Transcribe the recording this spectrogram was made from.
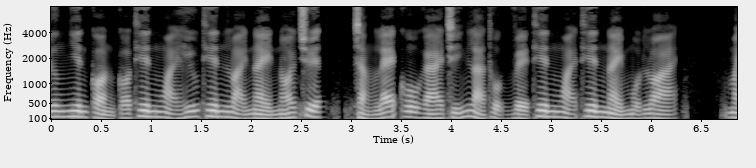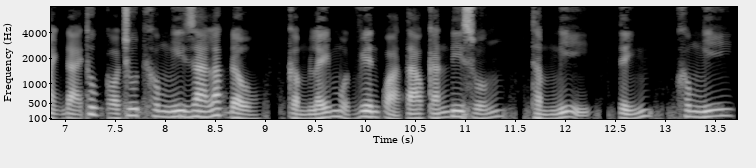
đương nhiên còn có thiên ngoại hữu thiên loại này nói chuyện, chẳng lẽ cô gái chính là thuộc về thiên ngoại thiên này một loại. Mạnh đại thúc có chút không nghĩ ra lắc đầu, cầm lấy một viên quả táo cắn đi xuống, thầm nghĩ, tính, không nghĩ,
